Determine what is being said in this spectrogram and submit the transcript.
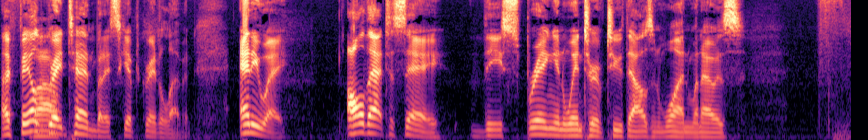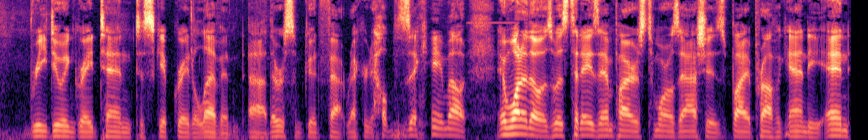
I failed Wow. grade 10, but I skipped grade 11. Anyway, all that to say, the spring and winter of 2001, when I was redoing grade 10 to skip grade 11 uh, there were some good fat record albums that came out. And one of those was today's empires tomorrow's ashes by propagandhi and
